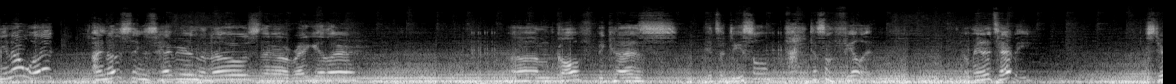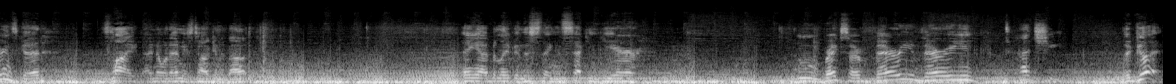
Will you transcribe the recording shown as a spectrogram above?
You know what? I know this thing is heavier in the nose than a regular um, Golf because it's a diesel it doesn't feel it I mean it's heavy Steering's good. It's light. I know what Emme's talking about. And yeah, I've been leaving this thing in second gear. Ooh, brakes are very, very touchy. They're good,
